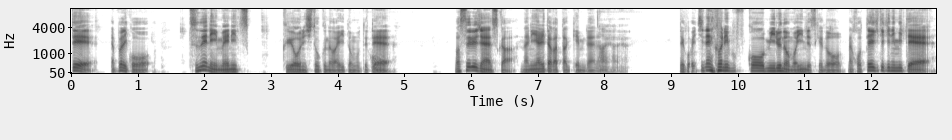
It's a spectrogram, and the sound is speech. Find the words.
て、やっぱりこう、常に目につくようにしとくのがいいと思ってて、忘れるじゃないですか。何やりたかったっけ？みたいな。はいはいはい。で、こう1年後にこう見るのもいいんですけど、なんかこう定期的に見て、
